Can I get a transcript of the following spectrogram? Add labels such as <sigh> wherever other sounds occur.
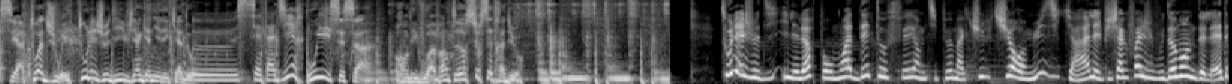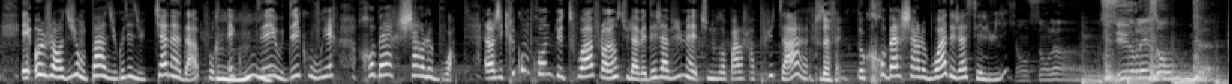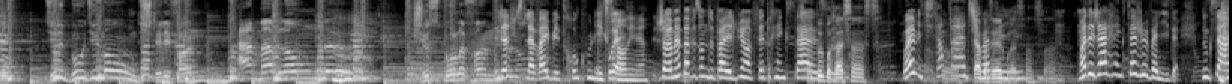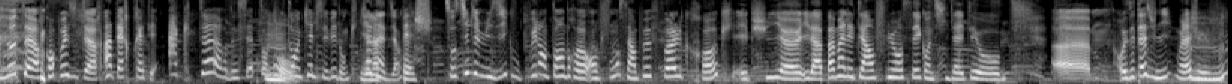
C'est à toi de jouer. Tous les jeudis, viens gagner des cadeaux. Euh, c'est-à-dire? Oui, c'est ça. Rendez-vous à 20h sur cette radio. Tous les jeudis, il est l'heure pour moi d'étoffer un petit peu ma culture musicale. Et puis chaque fois, je vous demande de l'aide. Et aujourd'hui, on part du côté du Canada pour Mhm. écouter ou découvrir Robert Charlebois. Alors j'ai cru comprendre que toi, Florence, tu l'avais déjà vu, mais tu nous en parleras plus tard. Tout à fait. Donc Robert Charlebois, déjà c'est lui. Chanson là, sur les ondes, du bout du monde, je téléphone à ma blonde, juste pour le fun. Déjà juste la vibe est trop cool. Extraordinaire. J'aurais même pas besoin de parler de lui en fait, rien que ça. C'est un peu Brassens. Ouais, mais c'est sympa, tu vois. Cabaret, c'est- Brassens. hein. Moi déjà, rien que ça, je valide. Donc c'est un auteur, <laughs> compositeur, interprète et acteur de 78 ans. Quel CV donc canadien. pêche. Son style de musique, vous pouvez l'entendre euh, en fond, c'est un peu folk rock. Et puis euh, il a pas mal été influencé quand il a été au, euh, aux États-Unis. Voilà, je, Mhm.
